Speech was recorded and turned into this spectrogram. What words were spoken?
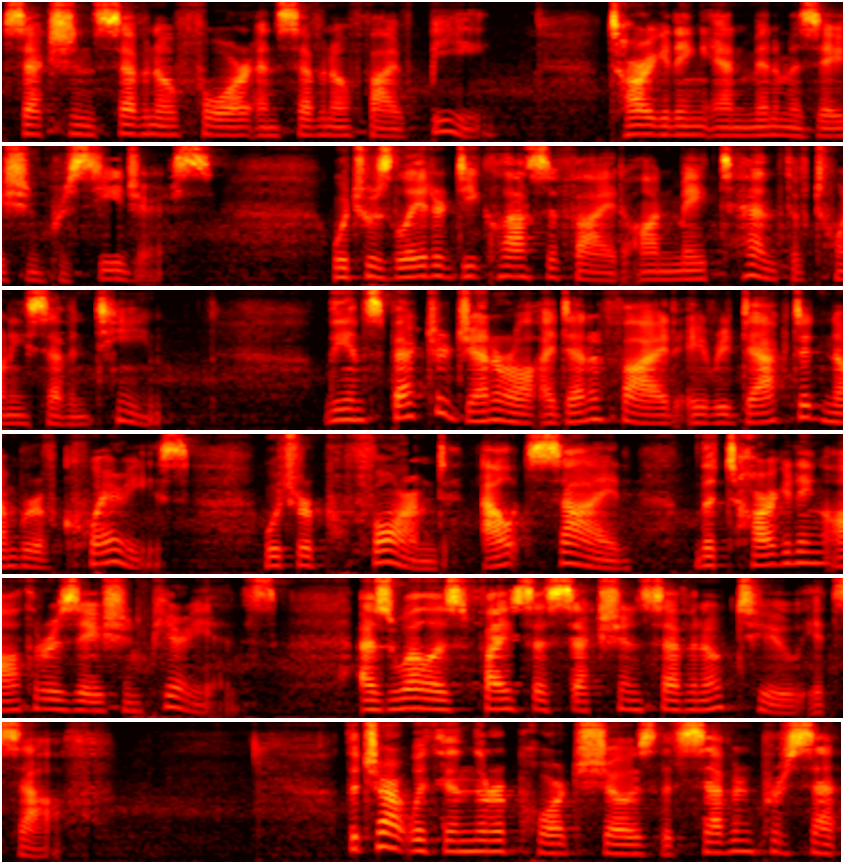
Sections 704 and 705B, Targeting and Minimization Procedures, which was later declassified on May 10th of 2017, the Inspector General identified a redacted number of queries which were performed outside the targeting authorization periods, as well as FISA Section 702 itself. The chart within the report shows that 7%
